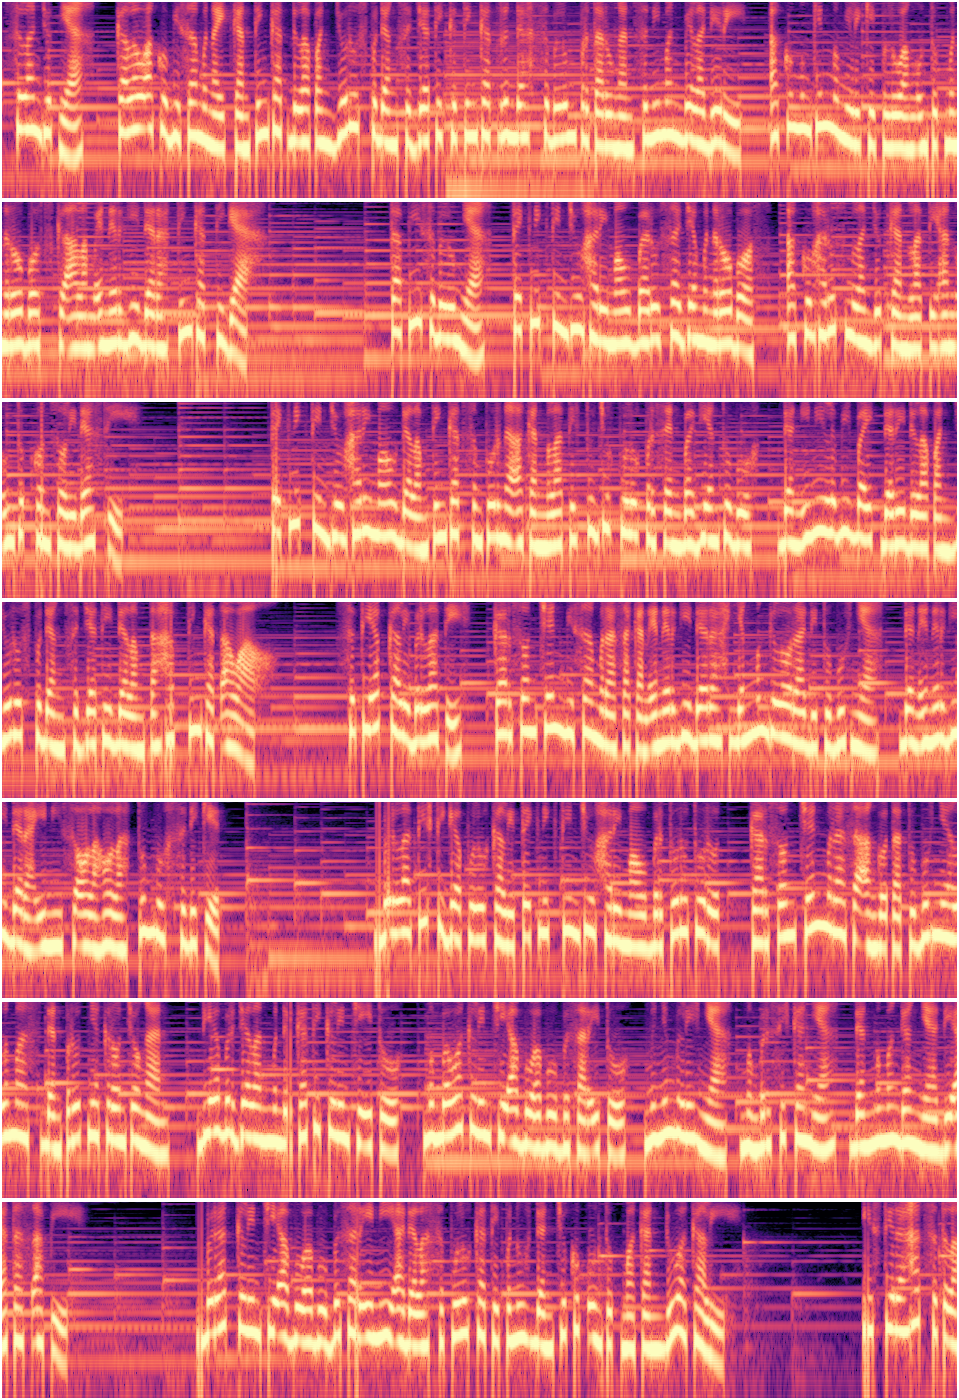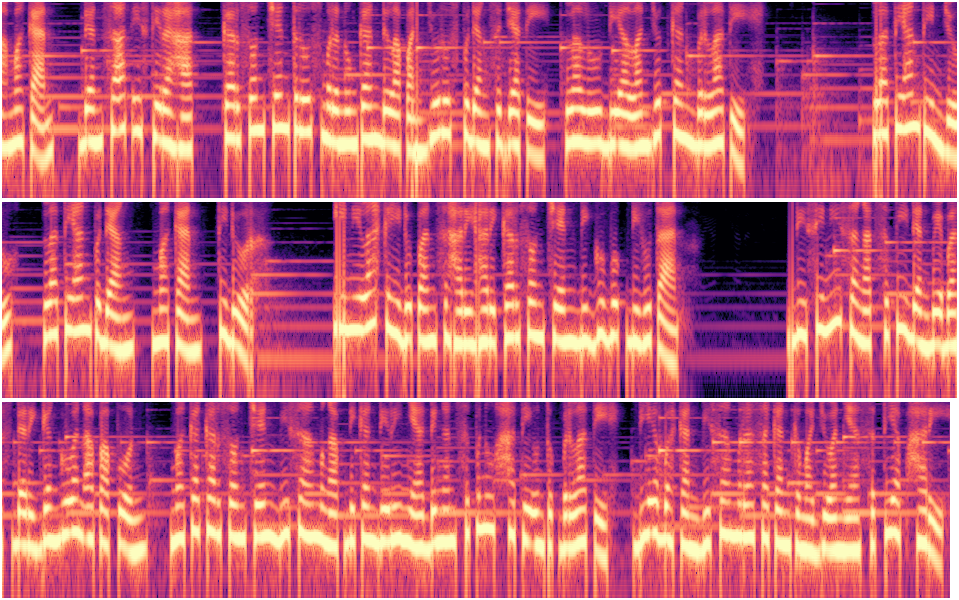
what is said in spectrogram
Selanjutnya, kalau aku bisa menaikkan tingkat delapan jurus pedang sejati ke tingkat rendah sebelum pertarungan seniman bela diri, aku mungkin memiliki peluang untuk menerobos ke alam energi darah tingkat 3. Tapi sebelumnya, teknik tinju harimau baru saja menerobos, aku harus melanjutkan latihan untuk konsolidasi. Teknik tinju harimau dalam tingkat sempurna akan melatih 70% bagian tubuh, dan ini lebih baik dari 8 jurus pedang sejati dalam tahap tingkat awal. Setiap kali berlatih, Carson Chen bisa merasakan energi darah yang menggelora di tubuhnya, dan energi darah ini seolah-olah tumbuh sedikit. Berlatih 30 kali teknik tinju harimau berturut-turut, Carson Chen merasa anggota tubuhnya lemas dan perutnya keroncongan. Dia berjalan mendekati kelinci itu, membawa kelinci abu-abu besar itu, menyembelihnya, membersihkannya, dan memanggangnya di atas api. Berat kelinci abu-abu besar ini adalah 10 kati penuh dan cukup untuk makan dua kali. Istirahat setelah makan, dan saat istirahat, Carson Chen terus merenungkan delapan jurus pedang sejati, lalu dia lanjutkan berlatih. Latihan tinju, latihan pedang, makan, tidur. Inilah kehidupan sehari-hari Carson Chen di gubuk di hutan. Di sini sangat sepi dan bebas dari gangguan apa pun, maka Carson Chen bisa mengabdikan dirinya dengan sepenuh hati untuk berlatih, dia bahkan bisa merasakan kemajuannya setiap hari.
